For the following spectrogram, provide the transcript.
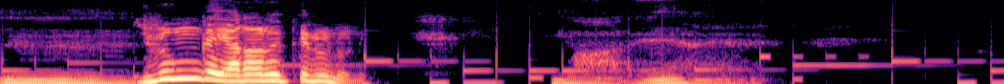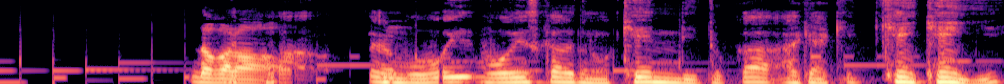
うん。自分がやられてるのに。まあね。はいだから、ボーイボーイスカウトの権利とか、あ、権権威？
